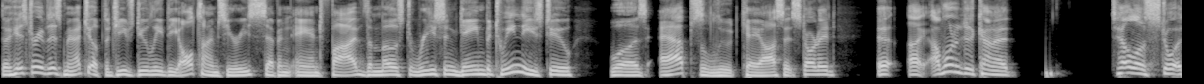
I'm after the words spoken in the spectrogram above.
The history of this matchup: the Chiefs do lead the all-time series seven and five. The most recent game between these two was absolute chaos. It started. Uh, I wanted to kind of tell a story,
